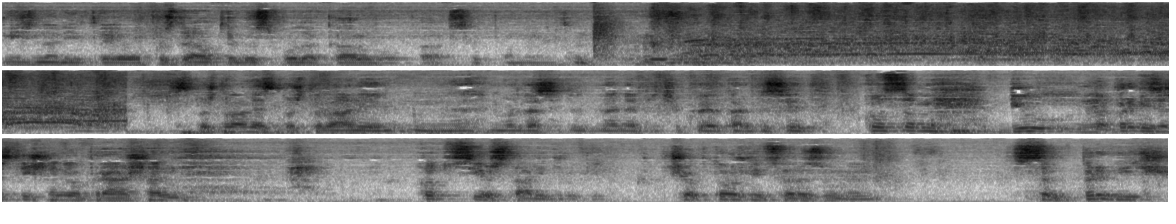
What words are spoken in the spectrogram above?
Mislim, da ni treba. Pozdravite gospoda Kalvo, pa se pomenite. Spoštovane, spoštovani, morda se tudi mene pričakuje par besed. Ko sem bil na prvi zaslišanju vprašan, kot vsi ostali drugi, če obtožnico razumem, sem prvič,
